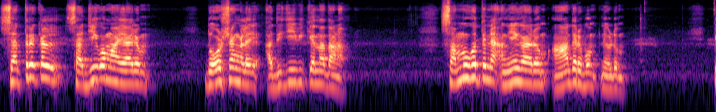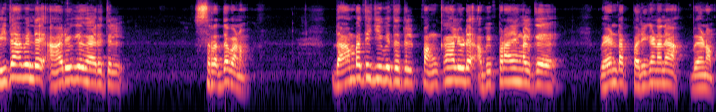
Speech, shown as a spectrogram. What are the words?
ശത്രുക്കൾ സജീവമായാലും ദോഷങ്ങളെ അതിജീവിക്കുന്നതാണ്. സമൂഹത്തിന്റെ അംഗീകാരവും ആദരവും നേടും. പിതാവിന്റെ ആരോഗ്യകാര്യത്തിൽ ശ്രദ്ധ വേണം. ദാമ്പത്യ ജീവിതത്തിൽ പങ്കാളിയുടെ അഭിപ്രായങ്ങൾക്ക് വേണ്ട പരിഗണന വേണം.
